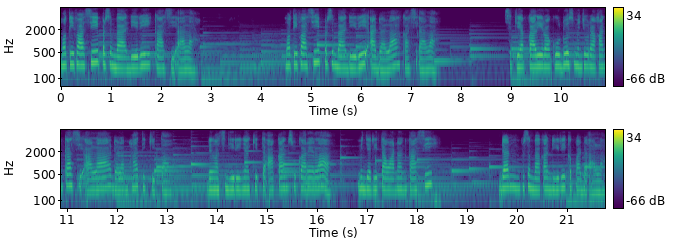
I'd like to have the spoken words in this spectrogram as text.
Motivasi persembahan diri kasih Allah Motivasi persembahan diri adalah kasih Allah. Setiap kali Roh Kudus mencurahkan kasih Allah dalam hati kita, dengan sendirinya kita akan sukarela menjadi tawanan kasih dan mempersembahkan diri kepada Allah.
